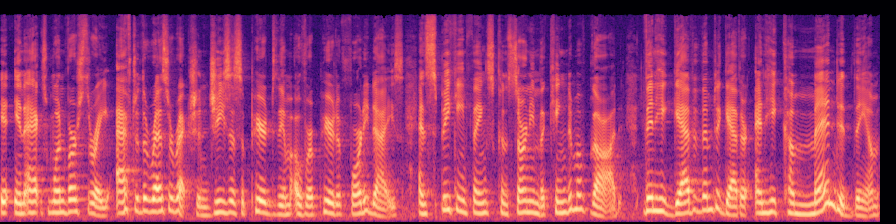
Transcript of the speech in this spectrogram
in Acts 1, verse 3, after the resurrection, Jesus appeared to them over a period of 40 days and speaking things concerning the kingdom of God. Then he gathered them together and he commanded them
